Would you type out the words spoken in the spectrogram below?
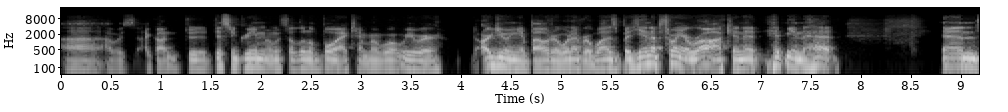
uh, I was I got into a disagreement with a little boy. I can't remember what we were arguing about or whatever it was, but he ended up throwing a rock and it hit me in the head, and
